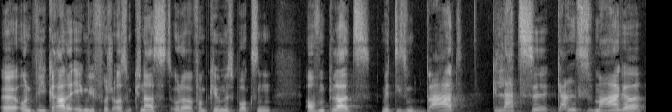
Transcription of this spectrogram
Äh, und wie gerade irgendwie frisch aus dem Knast oder vom Kirmesboxen auf dem Platz mit diesem Bart, Glatze, ganz mager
